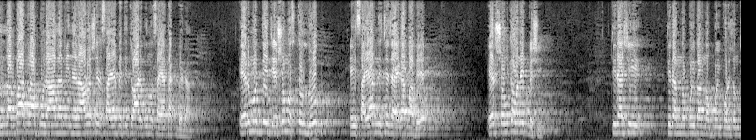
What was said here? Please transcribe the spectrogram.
আল্লাহ পাক রাব্বুল আলমিনের আরসের ছায়া ব্যতীত আর কোনো ছায়া থাকবে না। এর মধ্যে যে সমস্ত লোক এই ছায়ার নিচে জায়গা পাবে, এর সংখ্যা অনেক বেশি। তিরাশি তিরানব্বই বা নব্বই পর্যন্ত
